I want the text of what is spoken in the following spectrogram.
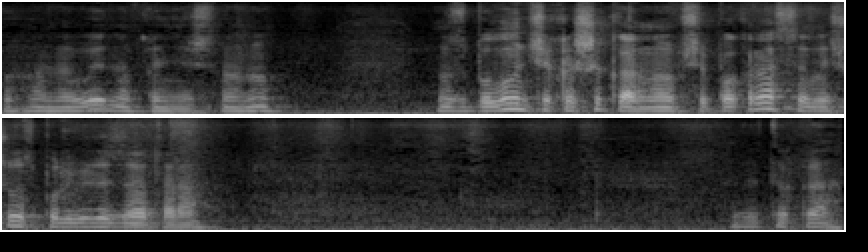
Погано видно, звісно. Ну, ну, з балончика шикарно взагалі покрасили, що з пульверизатора. Це така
